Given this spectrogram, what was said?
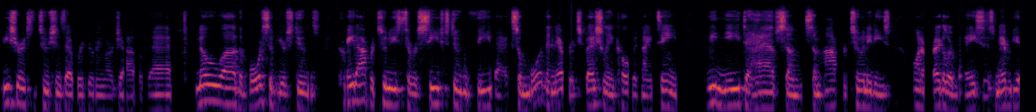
be sure institutions that we're doing our job of that. Know uh, the voice of your students, create opportunities to receive student feedback. So more than ever, especially in COVID-19, we need to have some some opportunities on a regular basis, maybe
